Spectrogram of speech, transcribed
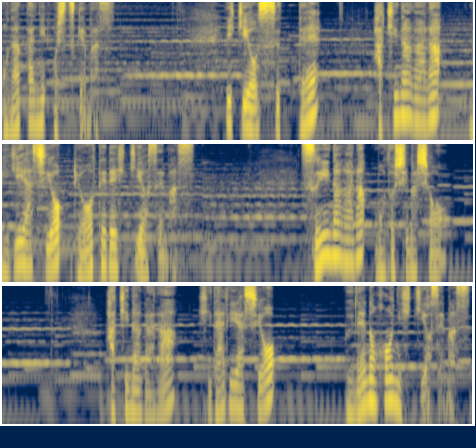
お腹に押し付けます。息を吸って吐きながら右足を両手で引き寄せます。吸いながら戻しましょう。吐きながら左足を胸の方に引き寄せます。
